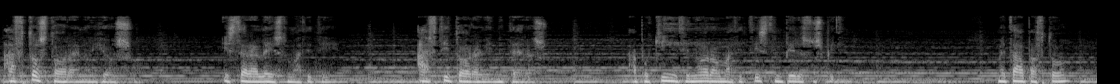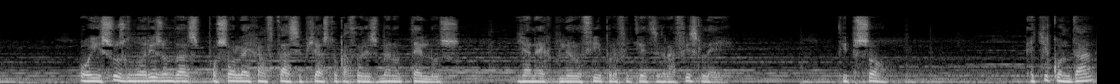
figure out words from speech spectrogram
«Αυτός τώρα είναι ο γιος σου». Ύστερα λέει στο μαθητή «Αυτή τώρα είναι η μητέρα σου». Από εκείνη την ώρα ο μαθητής την πήρε στο σπίτι του. Μετά από αυτό, ο Ιησούς γνωρίζοντας πως όλα είχαν φτάσει πια στο καθορισμένο τέλος για να εκπληρωθεί η προφητεία της Γραφής λέει «Τυψώ». Εκεί κοντά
